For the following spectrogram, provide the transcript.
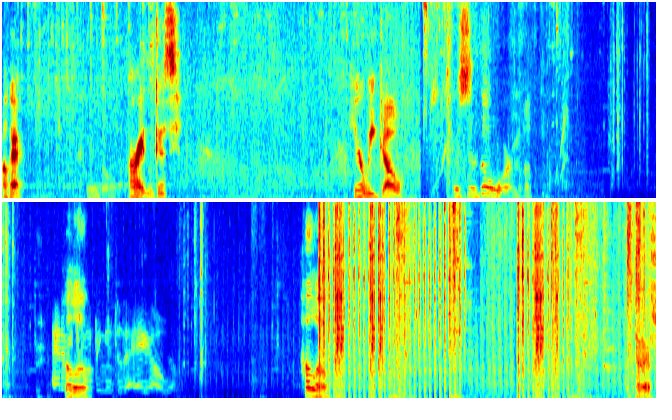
Okay. All right, Lucas. Here we go. This is the warm up. Hello. Hello. Oh gosh,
